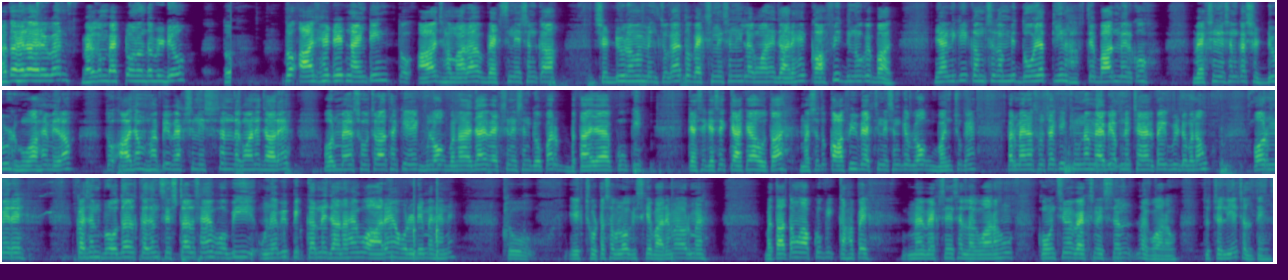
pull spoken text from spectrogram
हाँ तो hello everyone welcome back to another video तो तो आज है डेट 19 तो आज हमारा वैक्सीनेशन का शेड्यूल हमें मिल चुका है। तो वैक्सीनेशन ही लगवाने जा रहे हैं। काफ़ी दिनों के बाद, यानी कि कम से कम भी दो या तीन हफ़्ते बाद मेरे को वैक्सीनेशन का शेड्यूल्ड हुआ है मेरा। तो आज हम वहाँ पे वैक्सीनेशन लगवाने जा रहे हैं और मैं सोच रहा था कि एक ब्लॉग बनाया जाए वैक्सीनेशन के ऊपर, बताया जाए आपको कि कैसे कैसे क्या क्या होता है। वैसे तो काफ़ी वैक्सीनेशन के ब्लॉग बन चुके हैं, पर मैंने सोचा कि क्यों ना मैं भी अपने चैनल पर एक वीडियो बनाऊँ और मेरे कज़न ब्रदर कज़न सिस्टर्स हैं, वो भी, उन्हें भी पिक करने जाना है, वो आ रहे हैं हॉलीडे में रहने। तो एक छोटा सा ब्लॉग इसके बारे में और मैं बताता हूँ आपको कि कहाँ पे मैं वैक्सीनेशन लगवा रहा हूँ, कौन सी मैं वैक्सीनेशन लगवा रहा हूँ? तो चलिए चलते हैं।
